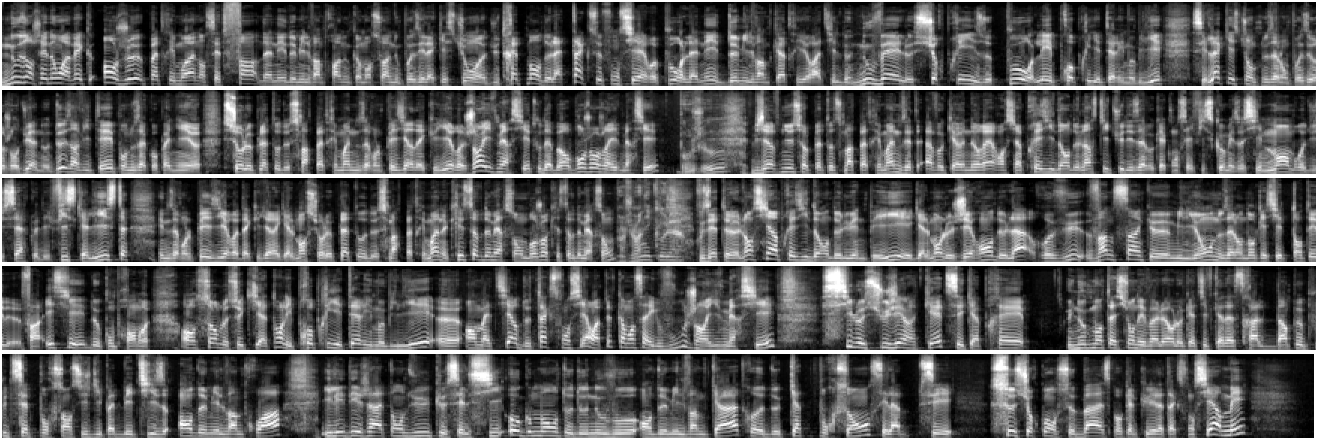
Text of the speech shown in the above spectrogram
Nous enchaînons avec Enjeu patrimoine. En cette fin d'année 2023, nous commençons à nous poser la question euh, du traitement de la taxe foncière pour l'année 2024. Y aura-t-il de nouvelles surprises pour les propriétaires immobiliers? C'est la question que nous allons poser aujourd'hui à nos deux invités. Pour nous accompagner euh, sur le plateau de Smart Patrimoine, nous avons le plaisir d'accueillir Jean-Yves Mercier. Tout d'abord, bonjour Jean-Yves Mercier. Bonjour. Bienvenue sur le plateau de Smart Patrimoine. Vous êtes avocat honoraire, ancien président de l'Institut des avocats conseils fiscaux, mais aussi membre du Cercle des fiscalistes. Et nous avons le plaisir d'accueillir également sur le plateau de Smart Patrimoine, Christophe Demerson. Bonjour Christophe Demerson. Bonjour Nicolas. Vous êtes euh, l'ancien président de l'UNPI et également le gérant de la revue 25 millions. Nous allons donc essayer de tenter, enfin essayer de comprendre ensemble ce qui attend les propriétaires immobiliers euh, en matière de taxes foncières. On va peut-être commencer avec vous, Jean-Yves Mercier. Si le sujet inquiète, c'est qu'après une augmentation des valeurs locatives cadastrales d'un peu plus de 7%, si je ne dis pas de bêtises, en 2023. Il est déjà attendu que celle-ci augmente de nouveau en 2024 de 4%. C'est ce sur quoi on se base pour calculer la taxe foncière, mais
